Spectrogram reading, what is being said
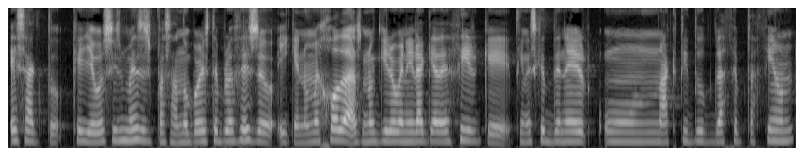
exacto, que llevo seis meses pasando por este proceso y que no me jodas, no quiero venir aquí a decir que tienes que tener una actitud de aceptación,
